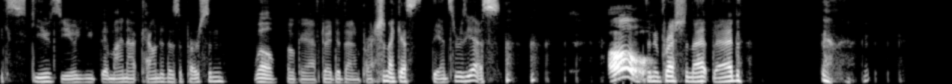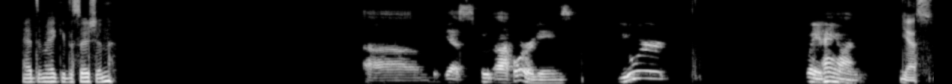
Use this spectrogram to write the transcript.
Excuse you, you am I not counted as a person? Well, okay, after I did that impression, I guess the answer is yes. Oh, It's an impression that bad. Had to make a decision. um, yes, uh, horror games. You were. Wait, hang on. Yes.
